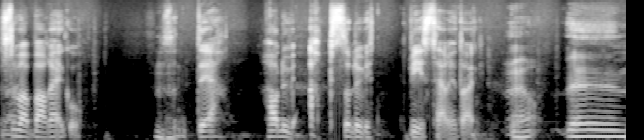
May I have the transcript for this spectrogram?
Så var bare ego. Så det har du absolutt vist her i dag. Ja. Eh,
